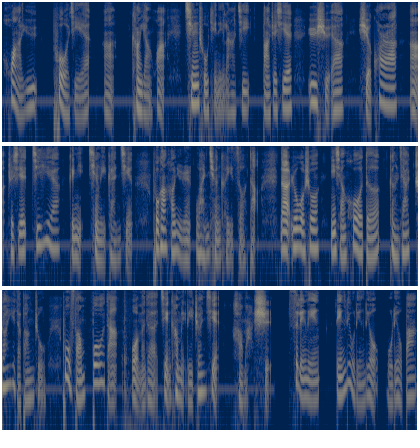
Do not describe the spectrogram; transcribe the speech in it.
化瘀、破结啊、抗氧化、清除体内垃圾，把这些淤血啊、血块啊。啊，这些积液啊，给你清理干净，普康好女人完全可以做到。那如果说你想获得更加专业的帮助，不妨拨打我们的健康美丽专线，号码是四零零零六零六五六八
